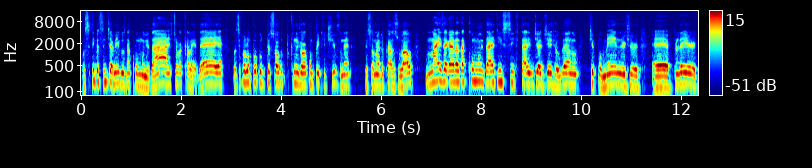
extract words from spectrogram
você tem bastante amigos na comunidade, troca aquela ideia. Você falou um pouco do pessoal que não joga competitivo, né? Pessoal mais do casual, mas a galera da comunidade em si que tá ali dia a dia jogando, tipo manager, é, player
